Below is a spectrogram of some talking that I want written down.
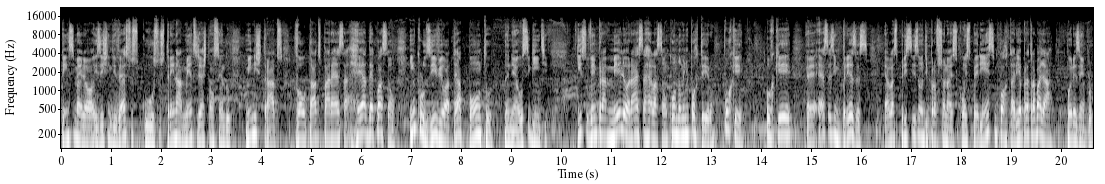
pense melhor. Existem diversos cursos, treinamentos já estão sendo ministrados, voltados para essa readequação. Inclusive, eu até aponto, Daniel, o seguinte: isso vem para melhorar essa relação condomínio porteiro. Por quê? Porque eh, essas empresas elas precisam de profissionais com experiência em portaria para trabalhar. Por exemplo,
